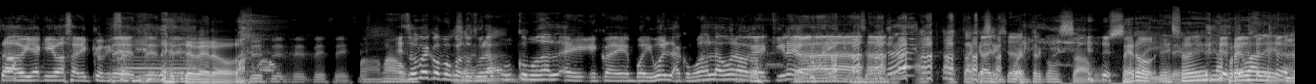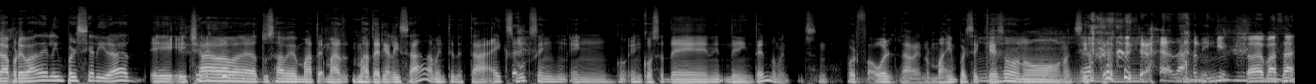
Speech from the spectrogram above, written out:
Sabía que iba a salir con Sí, esa sí, sí. Pero. sí, sí, sí, sí, sí, sí. Eso fue como cuando Eso tú es la- acomodas eh, en, voleibol, le acomodas la bola para que alquile. Hasta- que se encuentre con Samus. Pero Ahí eso te- es la prueba de la prueba de la imparcialidad eh, hecha, tú sabes, mate- ma- materializada, ¿me entiendes? Está Xbox en, en, en cosas de, de Nintendo. Por favor, ¿sabes? Más imparcial que eso no, no existe. Dani. Lo que pasa,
